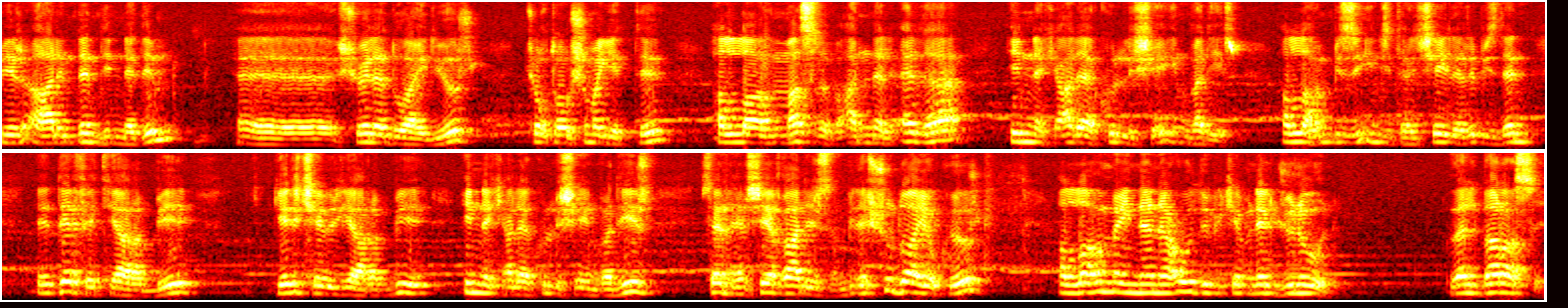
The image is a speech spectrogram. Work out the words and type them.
bir alimden dinledim. Ee, şöyle dua ediyor. Çok da hoşuma gitti. Allah'ım masrif annel eda inneke ala kulli şeyin kadir. Allah'ım bizi inciten şeyleri bizden e, def et ya Rabbi. Geri çevir ya Rabbi. İnneke ala kulli şeyin kadir. Sen her şeye kadirsin. Bir de şu duayı okuyor. Allahümme inne ne'udu bike minel cunun vel barası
